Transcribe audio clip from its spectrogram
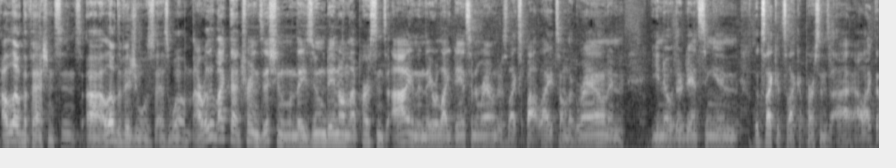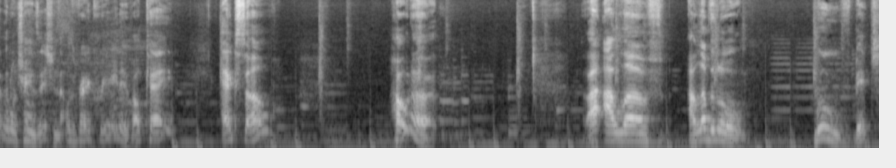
I love the fashion sense. Uh, I love the visuals as well. I really like that transition when they zoomed in on that person's eye and then they were like dancing around. There's like spotlights on the ground and you know they're dancing in. Looks like it's like a person's eye. I like that little transition. That was very creative. Okay, EXO. Hold up. I, I love I love the little move, bitch.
